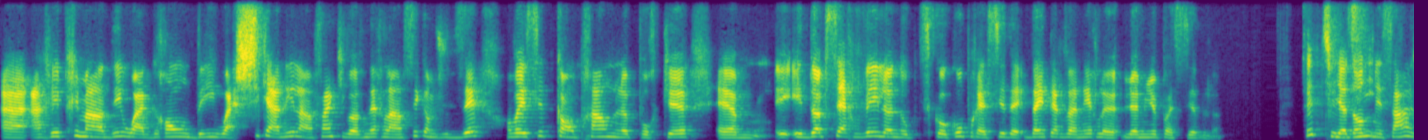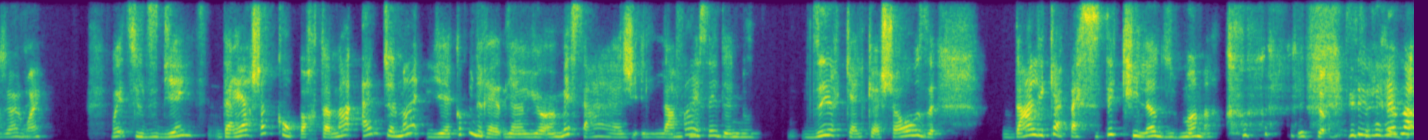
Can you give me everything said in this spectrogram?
à, réprimander ou à gronder ou à chicaner l'enfant qui va venir lancer, comme je vous disais. On va essayer de comprendre là, pour que euh, et, d'observer nos petits cocos pour essayer d'intervenir le, mieux possible. Tu sais, Il y a d'autres messages, hein? Ouais. Oui, tu le dis bien. Derrière chaque comportement, actuellement, il y a comme une il y a, un message. L'enfant mm-hmm. essaie de nous dire quelque chose dans les capacités qu'il a du moment. C'est vraiment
